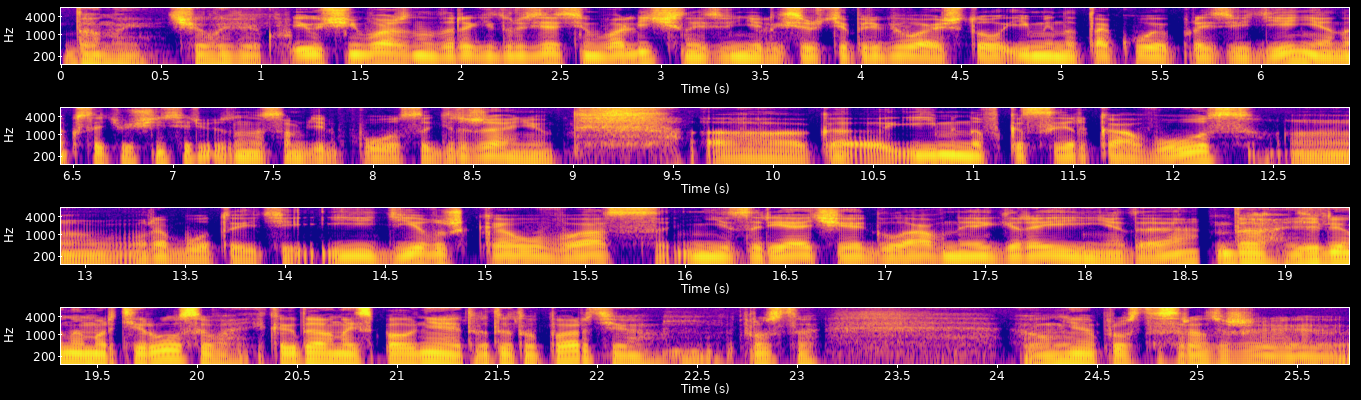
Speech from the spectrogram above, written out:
даны человеку? И очень важно, дорогие друзья, символично, извини, Алексей, что тебя перебиваю, что именно такое произведение, оно, кстати, очень серьезно, на самом деле, по содержанию. А, Именно в КСРК ВОЗ а, работаете, и девушка у вас незрячая главная героиня, да? Да, Елена Мартиросова. И когда она исполняет вот эту партию, просто у меня просто сразу же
